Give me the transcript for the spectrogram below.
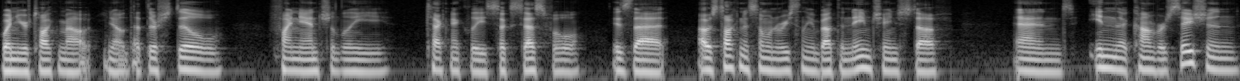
when you're talking about, you know, that they're still financially, technically successful is that I was talking to someone recently about the name change stuff. And in the conversation,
